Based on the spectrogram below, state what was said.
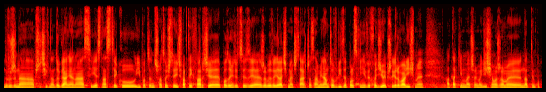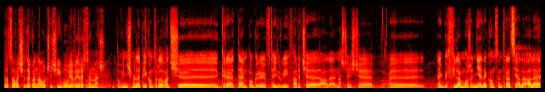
drużyna przeciwna dogania nas i jest na styku i potem trzeba coś w tej czwartej kwarcie podjąć decyzję, żeby wygrać mecz. Tak? Czasami nam to w lidze polskiej nie wychodziło i przegrywaliśmy, a takim meczem jak dzisiaj możemy nad tym popracować, się tego nauczyć i mówię, wygrać ten mecz. Powinniśmy lepiej kontrolować e, grę, tempo gry w tej drugiej kwarcie, ale na szczęście e, jakby chwila może nie dekoncentracji, ale, ale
